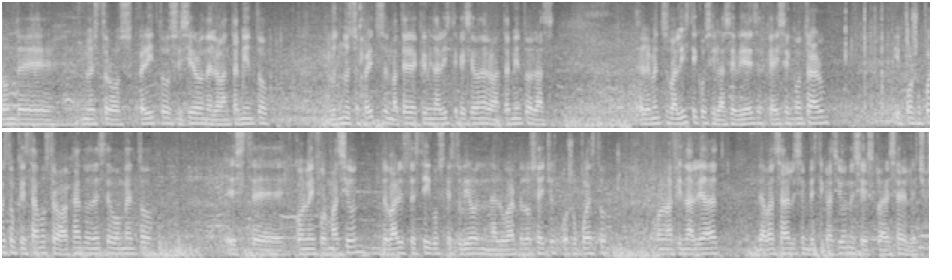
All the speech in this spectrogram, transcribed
donde nuestros peritos hicieron el levantamiento nuestros peritos en materia criminalística hicieron el levantamiento de los elementos balísticos y las evidencias que ahí se encontraron. Y por supuesto que estamos trabajando en este momento este, con la información de varios testigos que estuvieron en el lugar de los hechos, por supuesto, con la finalidad de avanzar las investigaciones y esclarecer el hecho.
